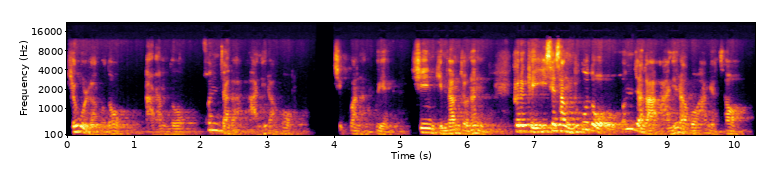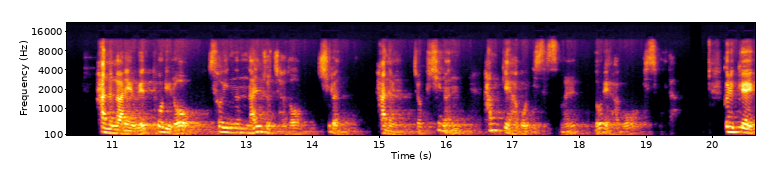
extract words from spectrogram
겨울나무도 바람도 혼자가 아니라고 직관한 후에 시인 김남조는 그렇게 이 세상 누구도 혼자가 아니라고 하면서 하늘나라의 외톨이로 서 있는 날조차도 실은 하늘, 즉 신은 함께하고 있었음을 노래하고 있습니다. 그렇게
